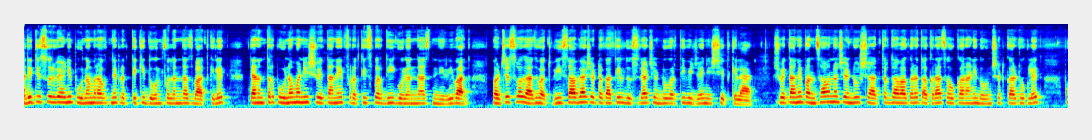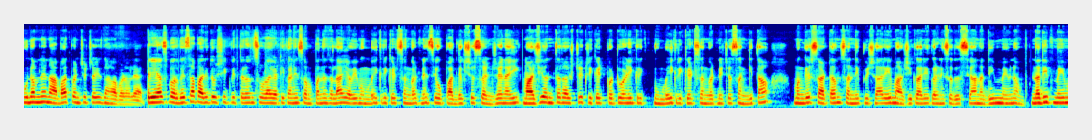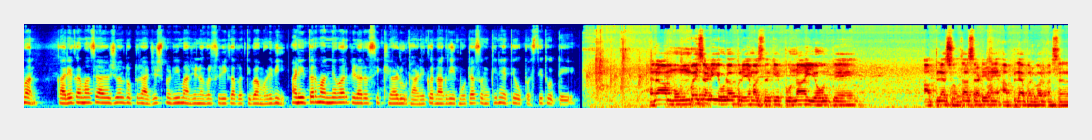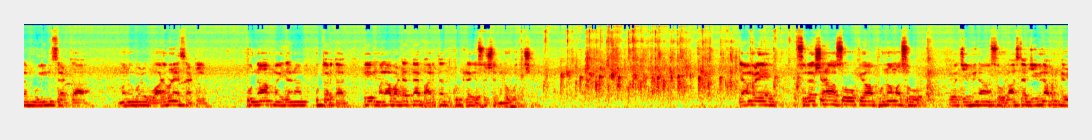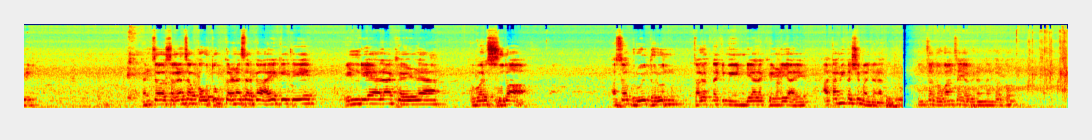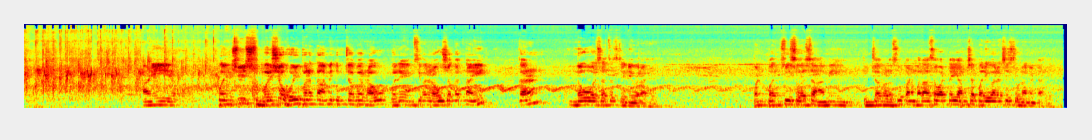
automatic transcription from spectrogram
आदिती सुर्वे आणि पूनम राऊतने प्रत्येकी दोन फलंदाज बाद केलेत. त्यानंतर पूनम आणि श्वेताने प्रतिस्पर्धी गोलंदाज निर्विवाद वर्चस्व गाजवत विसाव्या षटकातील दुसऱ्या चेंडूवरती विजय निश्चित केला आहे. श्वेताने पंचावन्न चेंडू शहात्तर धावा करत अकरा चौकार आणि दोन षटकार ठोकलेत. पूनमने नाबाद पंचेचाळीस धावा बनवल्या तर या स्पर्धेचा पारितोषिक वितरण सोहळा या ठिकाणी संपन्न झाला. यावेळी मुंबई क्रिकेट संघटनेचे उपाध्यक्ष संजय नाईक माजी आंतरराष्ट्रीय क्रिकेटपटू आणि क्रिक मुंबई क्रिकेट संघटनेच्या संगीता मंगेश साटम संदीप विचारे माजी कार्यकारिणी सदस्य नदीम मेमनम नदीप मेमन कार्यक्रमाचे आयोजक डॉक्टर राजेश मडवी माजी नगरसेविका प्रतिभा मडवी आणि इतर मान्यवर क्रीडारसिक खेळाडू ठाणेकर नागरिक मोठ्या संख्येने येथे उपस्थित होते. त्यांना मुंबईसाठी एवढं प्रेम असतं की पुन्हा येऊन ते आपल्या स्वतःसाठी आणि आपल्याबरोबर असलेल्या मुलींसाठी मनोबळ वाढवण्यासाठी पुन्हा मैदानात उतरतात. हे मला वाटत नाही भारतात कुठल्या यशस्वीनं होत असेल. त्यामुळे सुलक्षणा असो किंवा पूनम असो किंवा जेमिना असो लास्ट टाइम जेमिना पण खेळली. त्यांचं सगळ्यांचं कौतुक करण्यासारखं आहे की ते इंडियाला खेळल्यावर सुद्धा असं गृहित धरून चालत नाही की मी इंडियाला खेळली आहे. आता मी कशी मैदानात उतरू? तुमचं दोघांचंही अभिनंदन करतो. आणि पंचवीस वर्ष होईपर्यंत आम्ही तुमच्यावर राहू भले एम सीमध्ये राहू शकत नाही कारण नऊ वर्षाचं टेनिवर आहे. पण पंचवीस वर्ष आम्ही तुमच्यावर असू कारण मला असं वाटतं ही आमच्या परिवाराचीच टुर्नामेंट आहे.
